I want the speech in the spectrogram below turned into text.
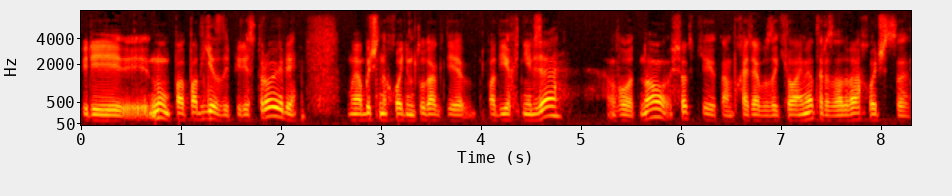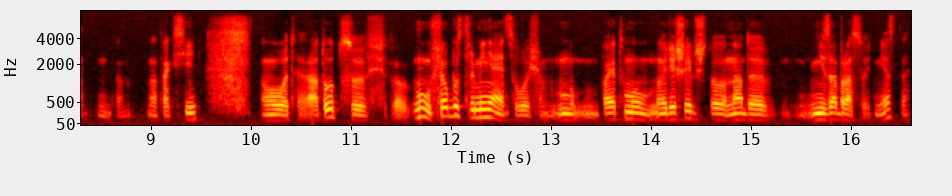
пере, ну, по подъезды перестроили. Мы обычно ходим туда, где подъехать нельзя, вот, но все-таки там хотя бы за километр, за два хочется там, на такси, вот, а тут, ну, все быстро меняется, в общем, поэтому решили, что надо не забрасывать место,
